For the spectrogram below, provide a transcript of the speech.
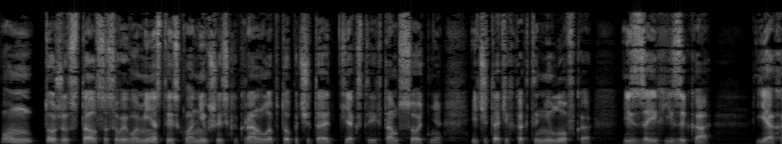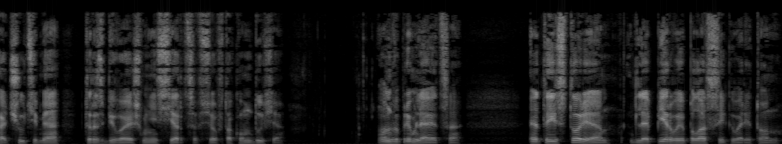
Он тоже встал со своего места и, склонившись к экрану лэптопа, читает тексты, их там сотня, и читать их как-то неловко из-за их языка. «Я хочу тебя, ты разбиваешь мне сердце», все в таком духе. Он выпрямляется. «Это история для первой полосы», — говорит он.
